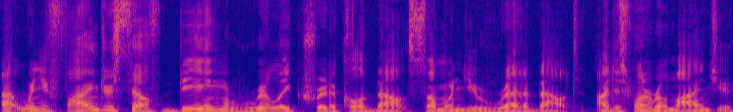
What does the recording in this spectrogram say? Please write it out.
Uh, when you find yourself being really critical about someone you read about, I just want to remind you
